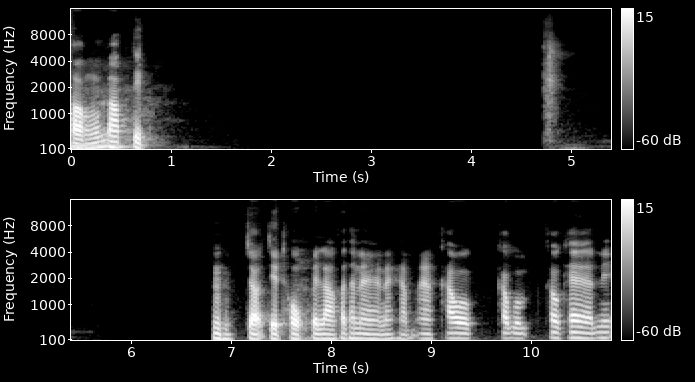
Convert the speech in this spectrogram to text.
สองรอบติด เจาะเจ็ดหกเป็นราวพัฒนานะครับ อะเข้า เข้าเข้าแค่นี้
